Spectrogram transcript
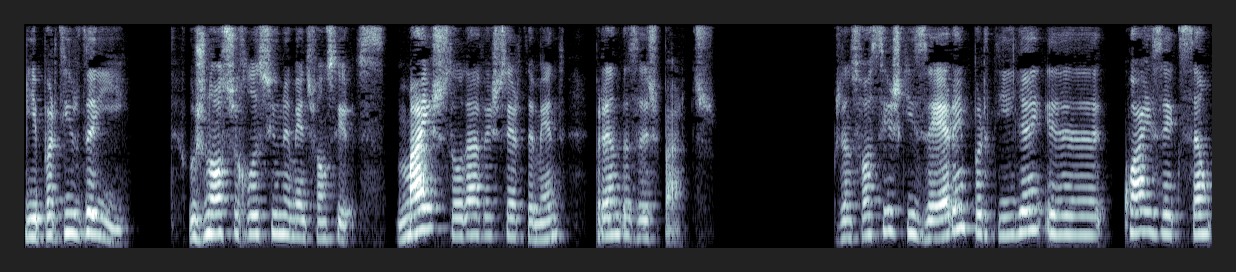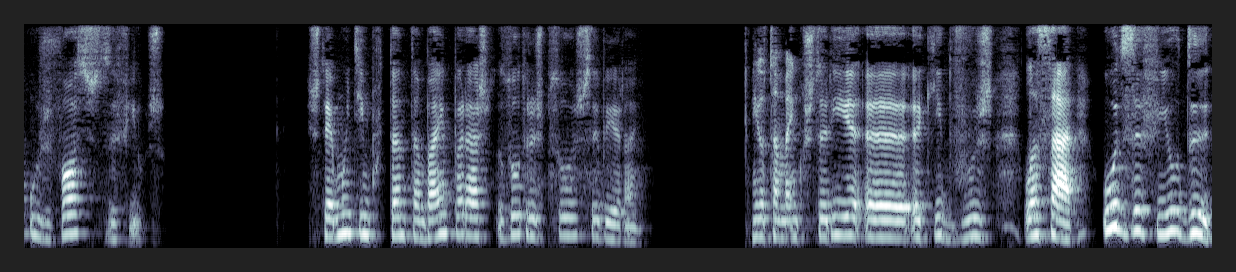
E a partir daí, os nossos relacionamentos vão ser mais saudáveis, certamente, para ambas as partes. Portanto, se vocês quiserem, partilhem uh, quais é que são os vossos desafios. Isto é muito importante também para as, as outras pessoas saberem. Eu também gostaria uh, aqui de vos lançar o desafio de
